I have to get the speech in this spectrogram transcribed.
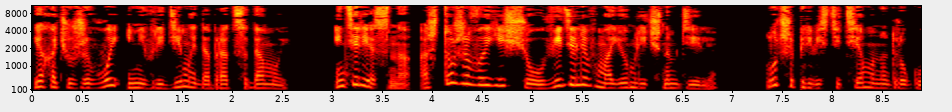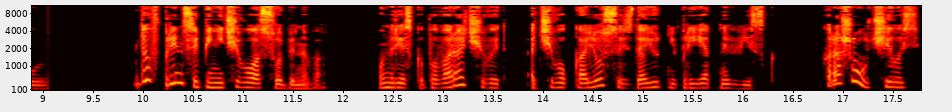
Я хочу живой и невредимой добраться домой. Интересно, а что же вы еще увидели в моем личном деле? Лучше перевести тему на другую. Да, в принципе, ничего особенного. Он резко поворачивает, отчего колеса издают неприятный визг. Хорошо училась,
